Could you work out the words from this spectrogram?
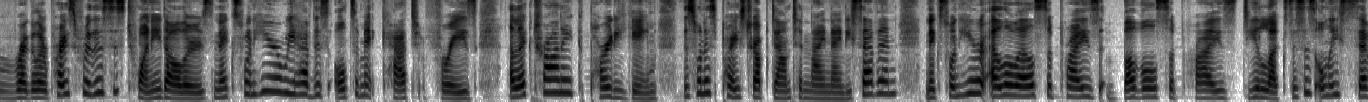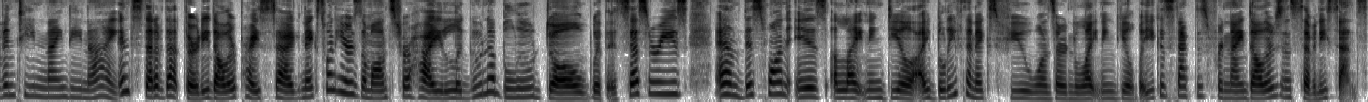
Regular price for this is $20. Next one here, we have this Ultimate Catchphrase electronic party game. This one is price dropped down to $9.97. Next one here, LOL Surprise Bubble Surprise Deluxe. This is only $17.99 instead of that $30 price tag. Next one here is the Monster High Lagoona Blue doll with accessories. And this one is a lightning deal. I believe the next few ones are in lightning deal, but you can snack this for $9.70.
